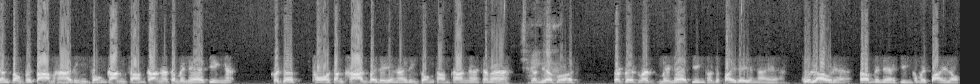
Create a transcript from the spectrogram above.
ยังต้องไปตามหาถึงสองครั้งสามครั้งอะถ้าไม่แน่จริงอะเขาจะถอดสังขารไปได้ยังไงถึงสองสามครั้งอะใช่ไหมใช่กันเรียกค่ะว่าถ้าเกิดว่าไม่แน่จริงเขาจะไปได้ยังไงอะคนเราเนี่ย ถ้าไม่แน่จริงเขาไม่ไปหรอก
